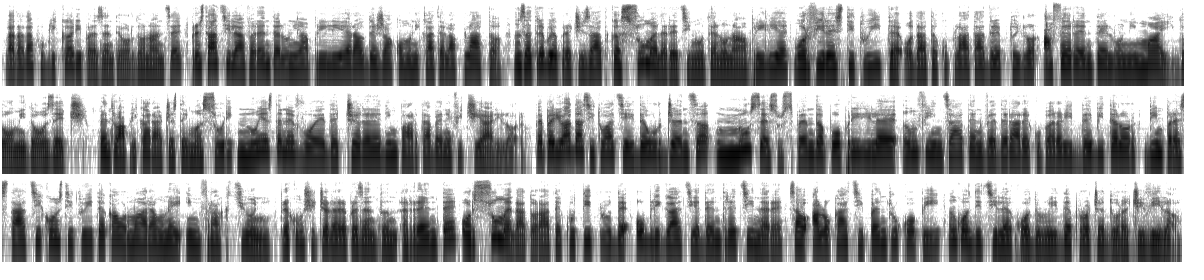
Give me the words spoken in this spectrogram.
La data publicării prezentei ordonanțe, prestațiile aferente aferente lunii aprilie erau deja comunicate la plată, însă trebuie precizat că sumele reținute în luna aprilie vor fi restituite odată cu plata drepturilor aferente lunii mai 2020. Pentru aplicarea acestei măsuri nu este nevoie de cerere din partea beneficiarilor. Pe perioada situației de urgență nu se suspendă popririle înființate în vederea recuperării debitelor din prestații constituite ca urmare a unei infracțiuni, precum și cele reprezentând rente ori sume datorate cu titlu de obligație de întreținere sau alocații pentru copii în condițiile codului de procedură civilă.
